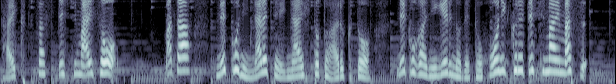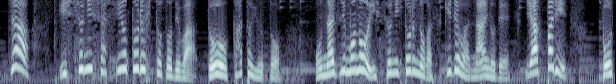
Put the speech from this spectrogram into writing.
退屈させてしまいそう。また、猫に慣れていない人と歩くと、猫が逃げるので途方に暮れてしまいます。じゃあ、一緒に写真を撮る人とではどうかというと、同じものを一緒に撮るのが好きではないので、やっぱり、ぼっ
